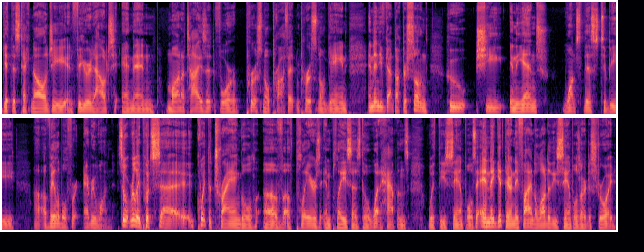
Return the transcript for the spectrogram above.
get this technology and figure it out and then monetize it for personal profit and personal gain. And then you've got Dr. Sung who she in the end wants this to be uh, available for everyone. So it really puts uh, quite the triangle of, of players in place as to what happens with these samples. And they get there and they find a lot of these samples are destroyed.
